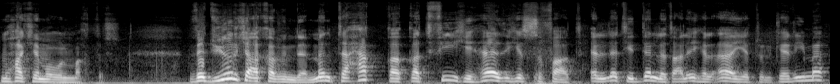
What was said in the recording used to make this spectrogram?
muhakeme olmaktır. Ve diyor ki akabinde men tehakkakat fihi hâzihi sıfat elleti dellet aleyhel ayetul kerime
